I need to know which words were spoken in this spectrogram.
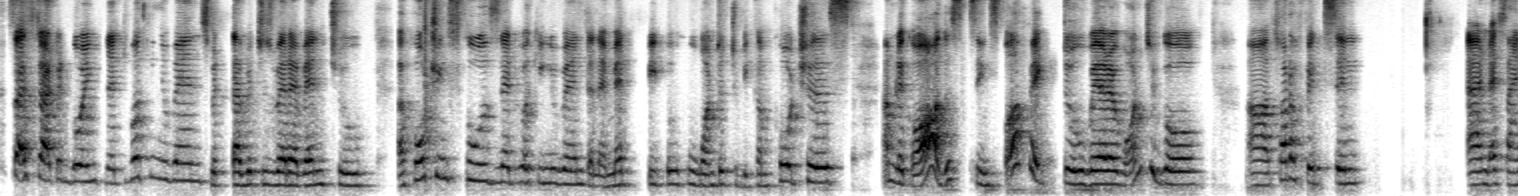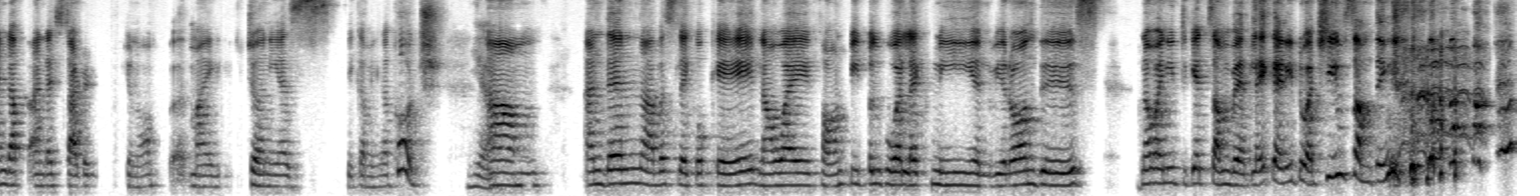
so I started going to networking events, which is where I went to a coaching schools networking event and I met people who wanted to become coaches. I'm like, oh, this seems perfect to where I want to go. Uh, sort of fits in. And I signed up and I started, you know, my journey as becoming a coach. Yeah. Um, and then i was like okay now i found people who are like me and we're on this. Now i need to get somewhere. Like i need to achieve something.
